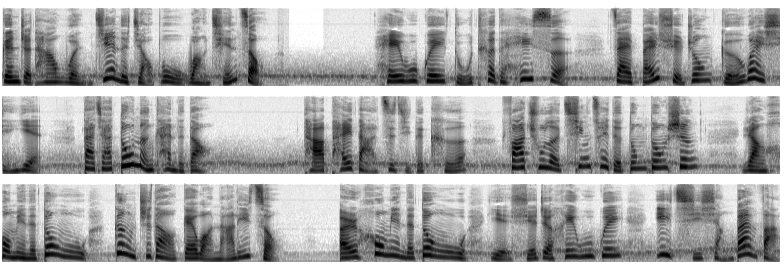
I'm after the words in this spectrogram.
跟着它稳健的脚步往前走。黑乌龟独特的黑色在白雪中格外显眼，大家都能看得到。它拍打自己的壳，发出了清脆的咚咚声，让后面的动物更知道该往哪里走。而后面的动物也学着黑乌龟，一起想办法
